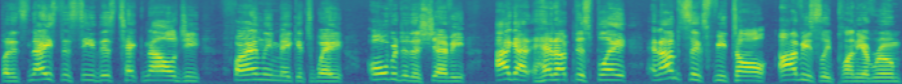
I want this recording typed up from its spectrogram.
But it's nice to see this technology finally make its way over to the Chevy. I got head up display and I'm six feet tall, obviously plenty of room.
